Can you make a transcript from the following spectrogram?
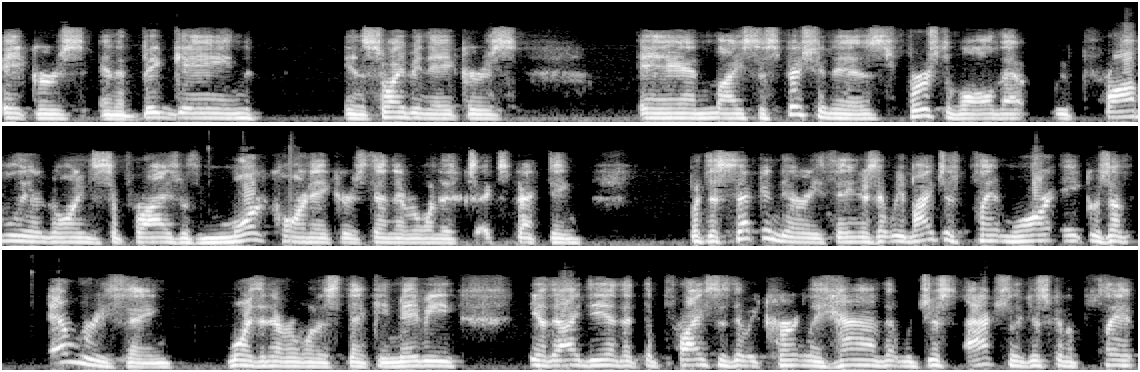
acres and a big gain in soybean acres. And my suspicion is, first of all, that we probably are going to surprise with more corn acres than everyone is expecting. But the secondary thing is that we might just plant more acres of everything more than everyone is thinking. Maybe, you know, the idea that the prices that we currently have that we're just actually just going to plant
